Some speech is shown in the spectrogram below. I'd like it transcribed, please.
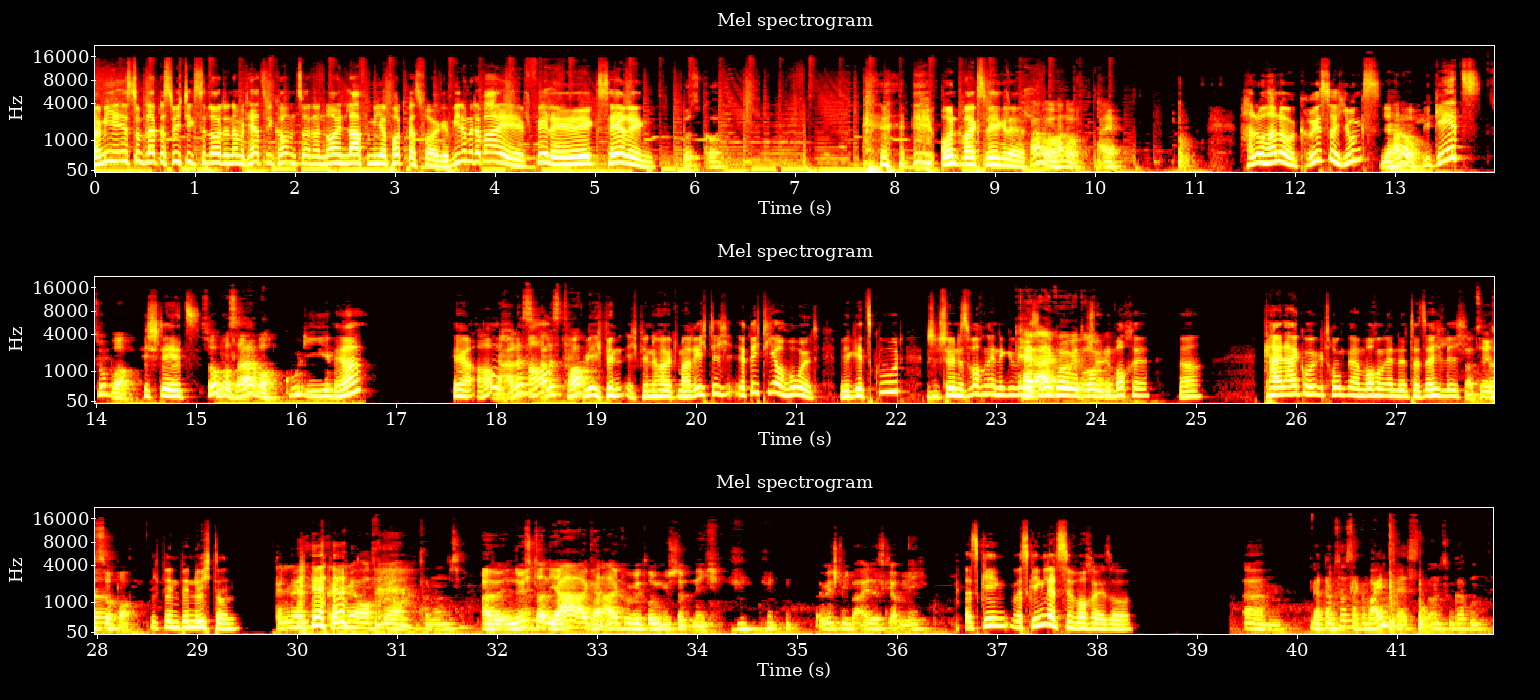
Familie ist und bleibt das Wichtigste, Leute. Und damit herzlich willkommen zu einer neuen La Familia Podcast-Folge. Wieder mit dabei Felix Hering. Grüß Gott. und Max Wegele. Hallo, hallo. Hi. Hallo, hallo. Grüßt euch, Jungs. Ja, hallo. Wie geht's? Super. Wie steht's? Super selber. Guti. Ja? Ja, auch. Ja, alles, auch. alles top. Ich bin, ich bin heute mal richtig, richtig erholt. Mir geht's gut. Ist ein schönes Wochenende gewesen. Kein Alkohol getrunken. Schöne Woche. Ja. Kein Alkohol getrunken am Wochenende, tatsächlich. Natürlich Äh, super. Ich bin, bin nüchtern. Können wir, können wir auch, ja, von uns. Also nüchtern ja, kein Alkohol getrunken stimmt nicht. Bei mir stimmt beides, glaube ich nicht. Was ging, was ging letzte Woche so? Ähm, wir hatten am Samstag Weinfest bei uns im Garten.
